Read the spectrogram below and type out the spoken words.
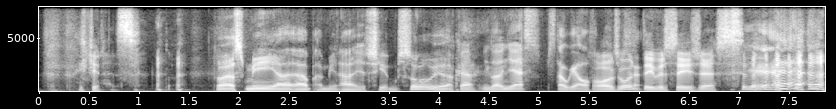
Goodness. Don't ask me. I, I, I mean, I assume so. Yeah. Okay, you going yes? Still get off. Oh, orphanages. go David says yes. Yeah.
